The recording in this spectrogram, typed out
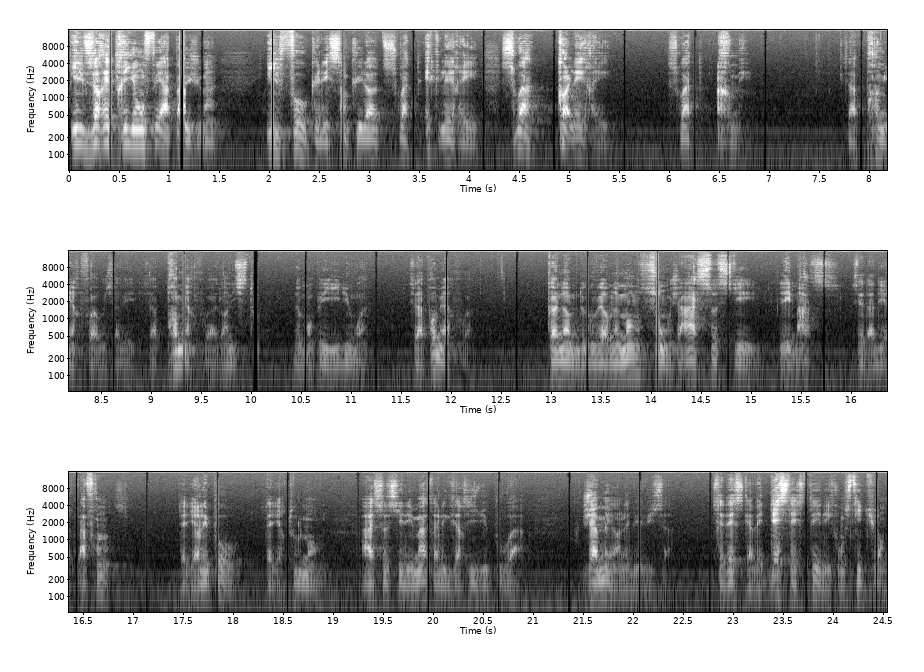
Ils auraient triomphé à Paris-Juin. Il faut que les sans-culottes soient éclairés, soient colérés, soient armés. C'est la première fois, vous savez, c'est la première fois dans l'histoire de mon pays du moins. C'est la première fois qu'un homme de gouvernement songe à associer les masses, c'est-à-dire la France, c'est-à-dire les pauvres, c'est-à-dire tout le monde, à associer les masses à l'exercice du pouvoir. Jamais on n'avait vu ça. C'est ce qu'avait détesté les constituants,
